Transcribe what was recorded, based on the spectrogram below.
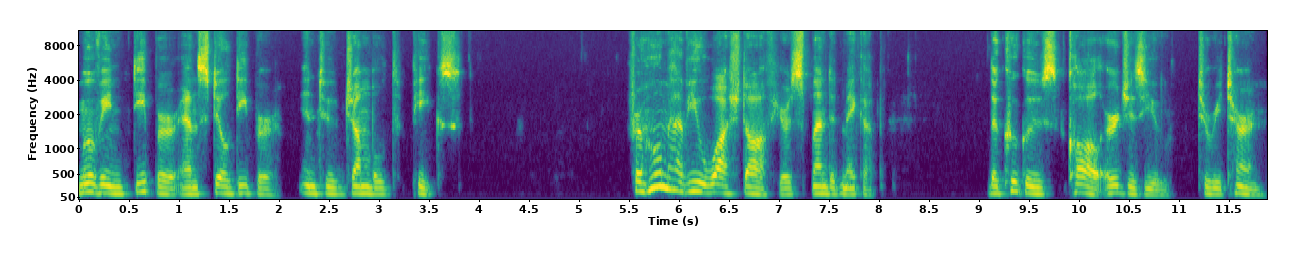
moving deeper and still deeper into jumbled peaks. For whom have you washed off your splendid makeup? The cuckoo's call urges you to return.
